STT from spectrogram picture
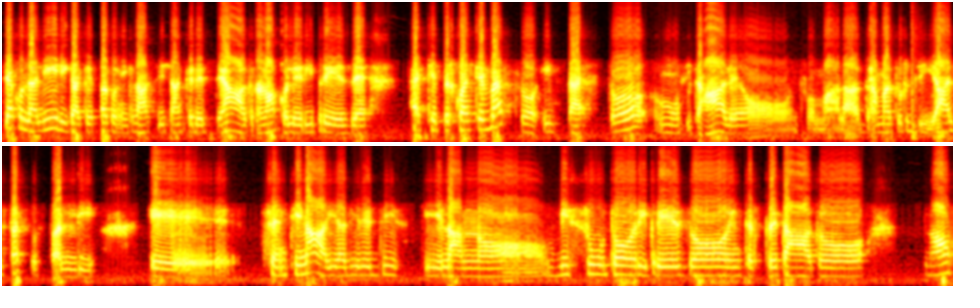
sia con la lirica che poi con i classici anche del teatro, no, con le riprese, è che per qualche verso il testo musicale o insomma la drammaturgia, il testo sta lì e centinaia di registi l'hanno vissuto, ripreso, interpretato, no?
